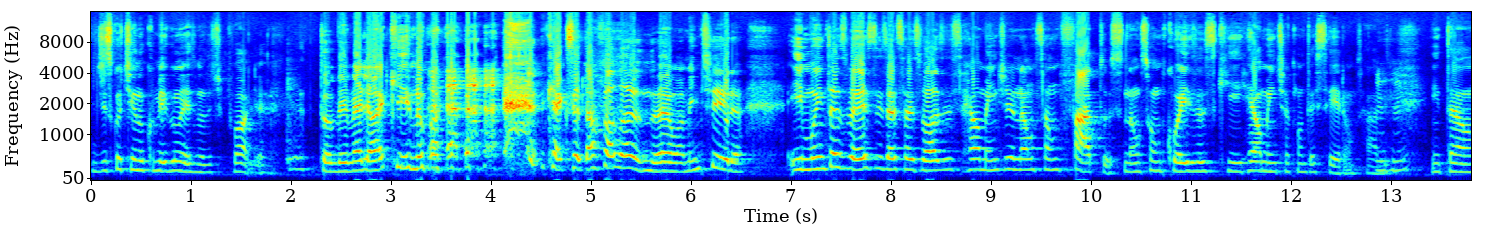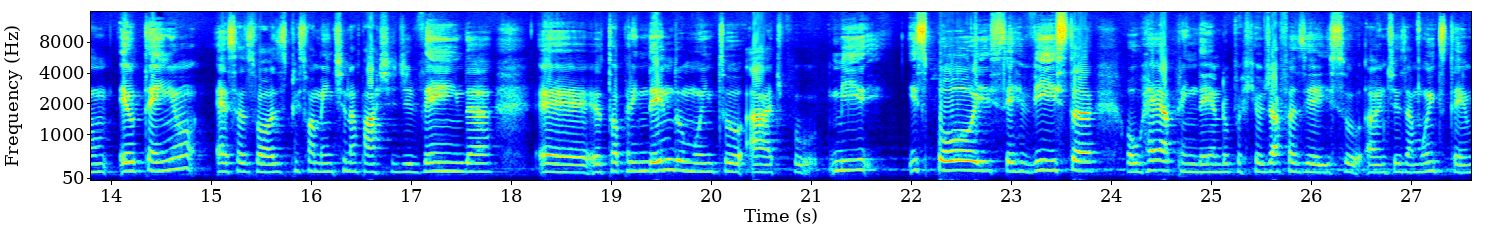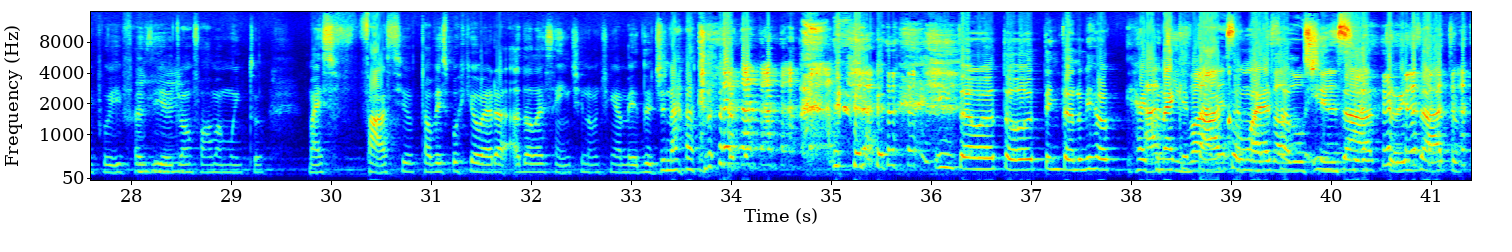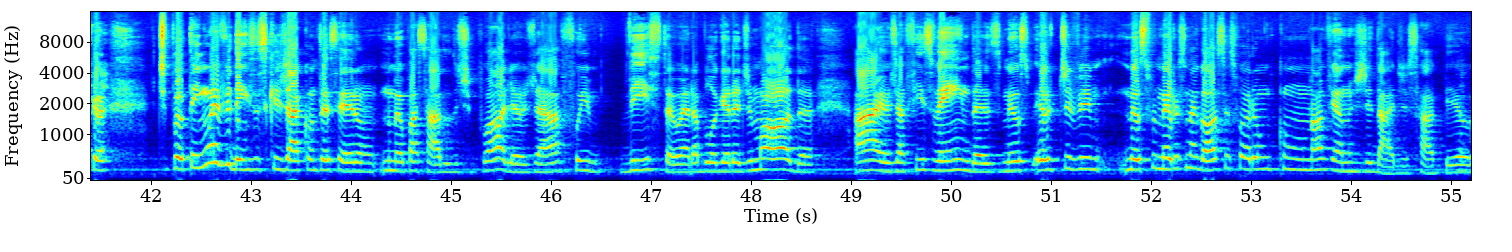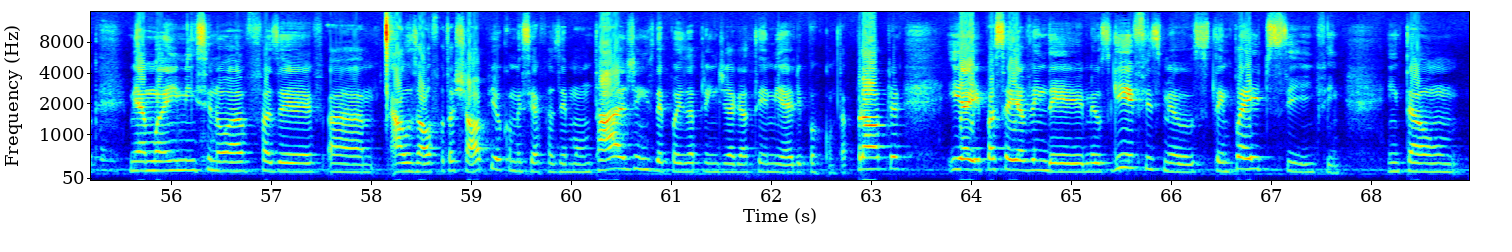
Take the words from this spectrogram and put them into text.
discutindo comigo mesma, do tipo, olha, eu tô bem melhor aqui, não é? o que é que você tá falando? É uma mentira. E muitas vezes essas vozes realmente não são fatos, não são coisas que realmente aconteceram, sabe? Uhum. Então, eu tenho essas vozes, principalmente na parte de venda, é, eu tô aprendendo muito a, tipo, me expor e ser vista ou reaprendendo, porque eu já fazia isso antes há muito tempo e fazia uhum. de uma forma muito mais fácil, talvez porque eu era adolescente e não tinha medo de nada. então eu tô tentando me reconectar com essa exato, exato, porque Tipo, eu tenho evidências que já aconteceram no meu passado, do tipo, olha, eu já fui vista, eu era blogueira de moda, ah, eu já fiz vendas, meus, eu tive, meus primeiros negócios foram com 9 anos de idade, sabe? Eu, okay. Minha mãe me ensinou a fazer, a, a usar o Photoshop, eu comecei a fazer montagens, depois aprendi HTML por conta própria, e aí passei a vender meus GIFs, meus templates, e enfim. Então,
